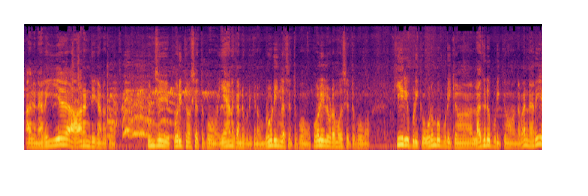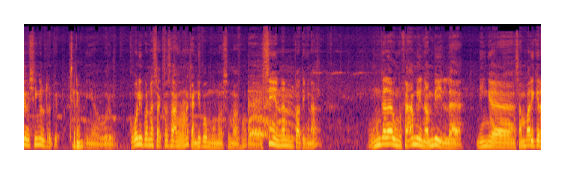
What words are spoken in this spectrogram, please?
அதுல நிறைய ஆர்என்டி நடக்கும். குஞ்சு பொரிக்கும் செத்து போகும். ஏன்னு கண்டுபிடிக்கணும். ப்ரூடிங்ல செத்து போகும். கோழியில விடும்போது செத்து போகும். கீரி பிடிக்கும் உடம்பு பிடிக்கும் லகுடு பிடிக்கும் அந்த மாதிரி நிறைய விஷயங்கள் இருக்கு. சரிங்க நீங்க ஒரு கோழி பண்ண சக்சஸ் ஆகணும்னா கண்டிப்பா மூணு வருஷம் ஆகும் விஷயம் என்னன்னு பாத்தீங்கன்னா உங்களை உங்கள் ஃபேமிலி நம்பி இல்லை. நீங்கள் சம்பாதிக்கிற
